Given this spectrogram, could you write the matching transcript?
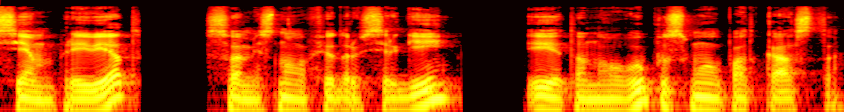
Всем привет! С вами снова Федоров Сергей, и это новый выпуск моего подкаста.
